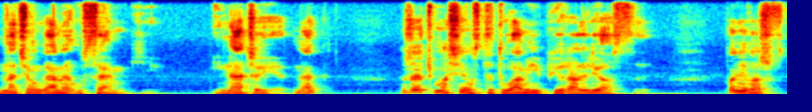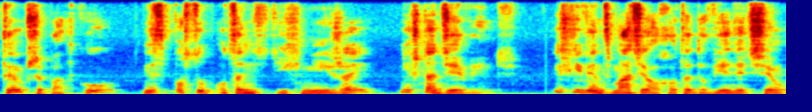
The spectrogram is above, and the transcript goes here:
naciągane ósemki. Inaczej jednak rzecz ma się z tytułami pióra Liosy, ponieważ w tym przypadku nie sposób ocenić ich niżej niż na 9. Jeśli więc macie ochotę dowiedzieć się,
